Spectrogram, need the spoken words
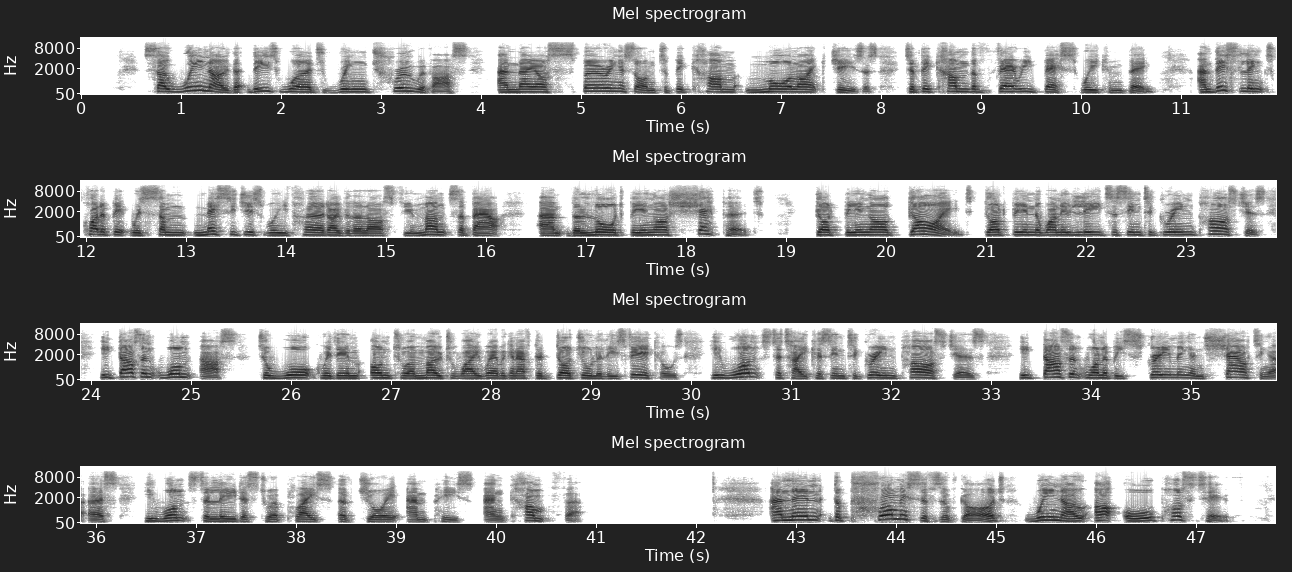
So we know that these words ring true with us and they are spurring us on to become more like Jesus, to become the very best we can be. And this links quite a bit with some messages we've heard over the last few months about um, the Lord being our shepherd, God being our guide, God being the one who leads us into green pastures. He doesn't want us to walk with him onto a motorway where we're going to have to dodge all of these vehicles. He wants to take us into green pastures he doesn't want to be screaming and shouting at us. He wants to lead us to a place of joy and peace and comfort. And then the promises of God, we know, are all positive.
